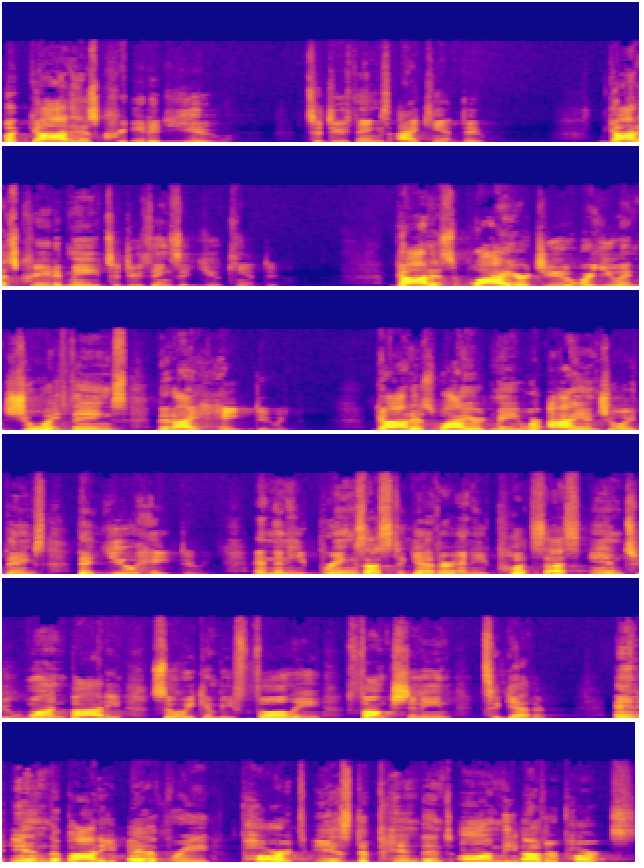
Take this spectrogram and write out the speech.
But God has created you to do things I can't do. God has created me to do things that you can't do. God has wired you where you enjoy things that I hate doing. God has wired me where I enjoy things that you hate doing. And then he brings us together and he puts us into one body so we can be fully functioning together. And in the body, every part is dependent on the other parts.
